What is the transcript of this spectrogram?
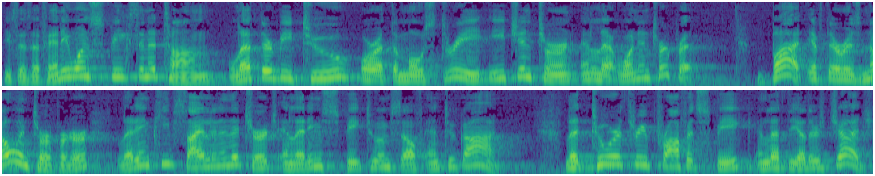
He says, If anyone speaks in a tongue, let there be two or at the most three, each in turn, and let one interpret. But if there is no interpreter, let him keep silent in the church and let him speak to himself and to God. Let two or three prophets speak and let the others judge.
